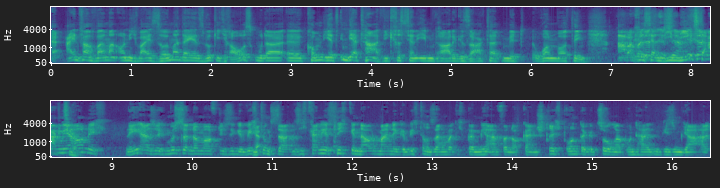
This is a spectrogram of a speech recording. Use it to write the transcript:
Äh, einfach, weil man auch nicht weiß, soll man da jetzt wirklich raus oder äh, kommen die jetzt in der Tat, wie Christian eben gerade gesagt hat, mit One More Thing. Aber, Aber Christian, die ja, nächste Aktie. Mir auch nicht. Nee, also ich muss dann nochmal auf diese Gewichtungsdaten. Ja. Ich kann jetzt nicht genau meine Gewichtung sagen, weil ich bei mir einfach noch keinen Strich drunter gezogen habe und halt in diesem Jahr halt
